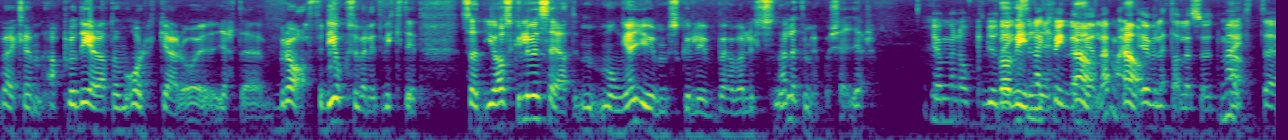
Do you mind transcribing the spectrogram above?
verkligen applåderar att de orkar och är jättebra. För det är också väldigt viktigt. Så att jag skulle väl säga att många gym skulle behöva lyssna lite mer på tjejer. Ja men och bjuda Vad in sina ni? kvinnliga Ja, medlemmar ja. är väl ett alldeles utmärkt. eh,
